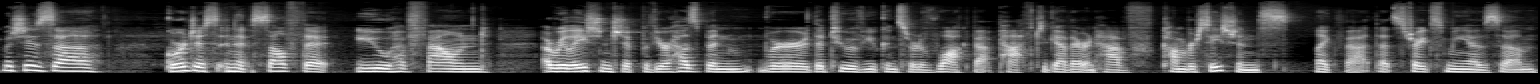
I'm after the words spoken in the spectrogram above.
which is uh, gorgeous in itself that you have found a relationship with your husband where the two of you can sort of walk that path together and have conversations like that. That strikes me as um,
